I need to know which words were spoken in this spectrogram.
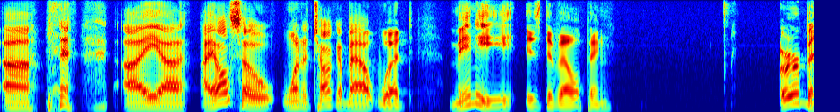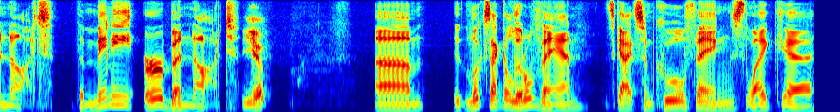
Uh, I uh, I also want to talk about what Mini is developing. Urbanaut, the Mini Urbanaut. Yep. Um, it looks like a little van. It's got some cool things like uh,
